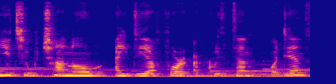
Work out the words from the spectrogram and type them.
YouTube channel idea for a Christian audience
